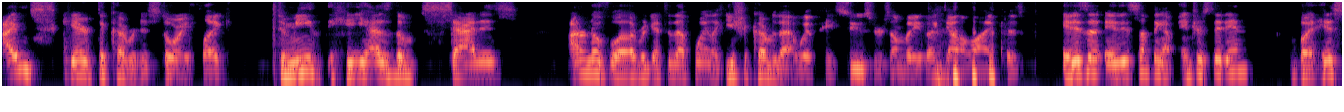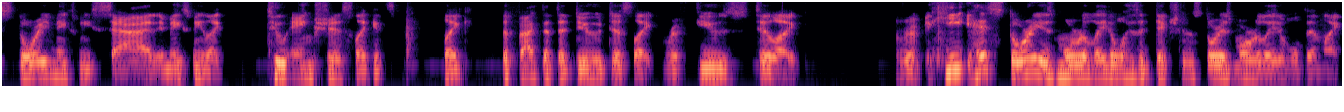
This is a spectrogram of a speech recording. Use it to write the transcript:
I'm scared to cover his story. Like to me, he has the saddest. I don't know if we'll ever get to that point. Like you should cover that with Jesus or somebody like down the line because it is a it is something I'm interested in. But his story makes me sad. It makes me like too anxious. Like it's like the fact that the dude just like refused to like re- he his story is more relatable. His addiction story is more relatable than like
